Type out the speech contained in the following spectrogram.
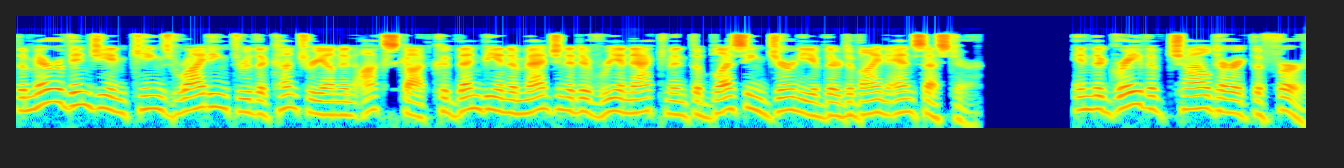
The Merovingian kings riding through the country on an oxcart could then be an imaginative reenactment the blessing journey of their divine ancestor. In the grave of Childeric I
